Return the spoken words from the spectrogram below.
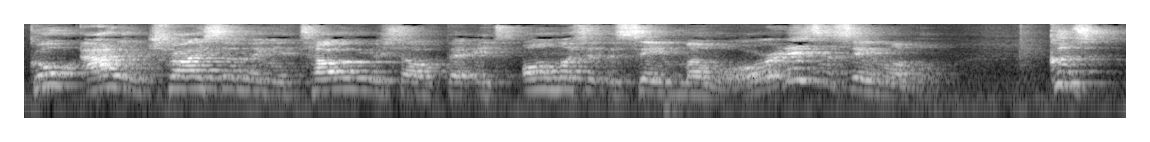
Go out and try something and tell yourself that it's almost at the same level, or it is the same level. Because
